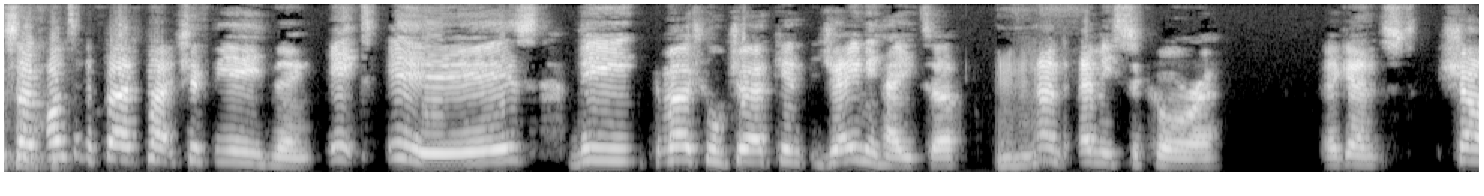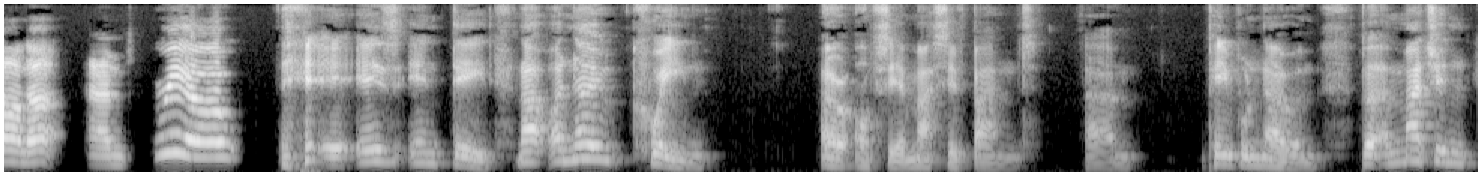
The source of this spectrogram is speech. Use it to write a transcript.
So on to the first match of the evening. It is the commercial jerkin Jamie Hayter hmm and Emi Sakura against Shanna and Riho. It is indeed. Now I know Queen are obviously a massive band. Um, people know them, but imagine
